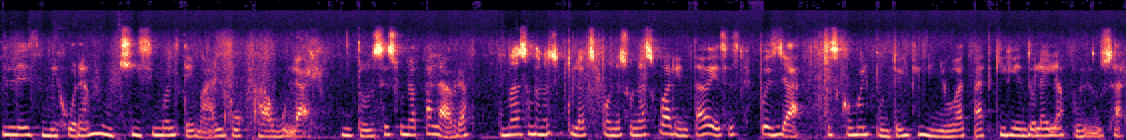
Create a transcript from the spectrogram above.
les mejora muchísimo el tema del vocabulario. Entonces una palabra más o menos si tú la expones unas 40 veces, pues ya es como el punto en que el niño va adquiriéndola y la puede usar.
